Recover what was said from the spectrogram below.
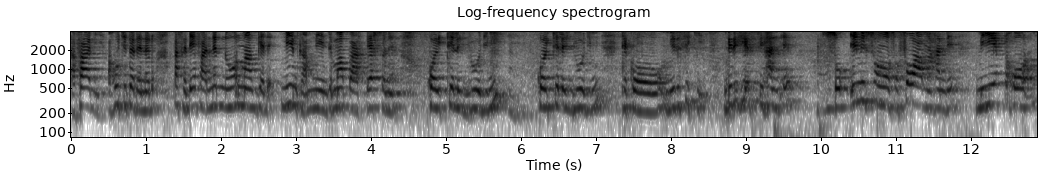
a faami a huccitade neɗɗo par ce que des fois neɗɗo ne wonma gueɗe min kam min de ma part personnel koye télé jooɗimi koye télé jooɗimi te ko mbiɗa sikki. Mbiɗa hersi hannde so émission o so fowama hannde mi yetto hooram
